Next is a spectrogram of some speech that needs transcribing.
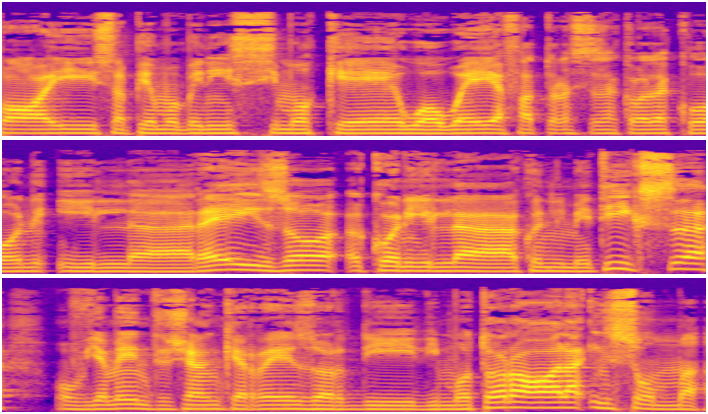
poi sappiamo benissimo che Huawei ha fatto la stessa cosa con il Razor, con il, con il Mate X, ovviamente c'è anche il Razor di, di Motorola, insomma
